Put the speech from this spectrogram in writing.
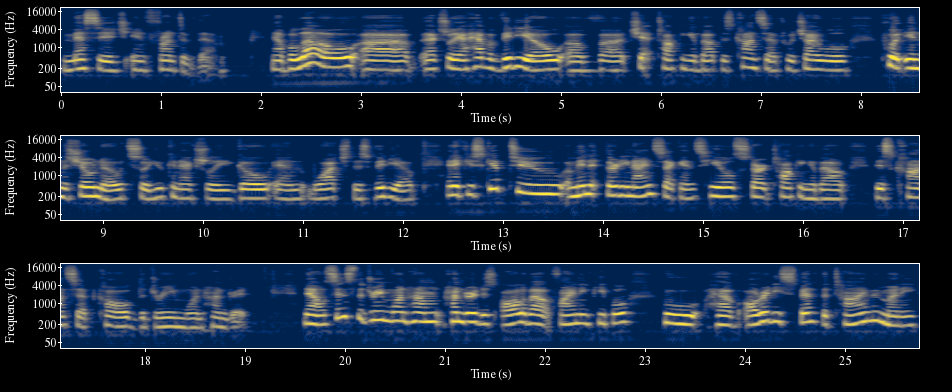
message in front of them. Now, below, uh, actually, I have a video of uh, Chet talking about this concept, which I will put in the show notes so you can actually go and watch this video. And if you skip to a minute 39 seconds, he'll start talking about this concept called the Dream 100. Now, since the Dream 100 is all about finding people who have already spent the time and money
